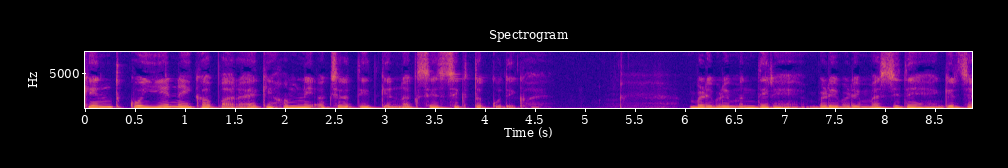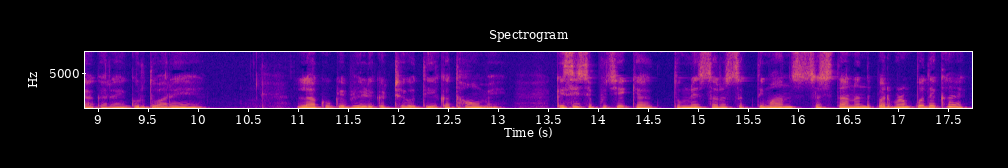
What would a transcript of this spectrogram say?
किंतु कोई ये नहीं कह पा रहा है कि हमने अक्षरातीत के नक्शे सिख तक को देखा है। बड़े बड़े मंदिर हैं बड़े बड़े मस्जिदें हैं, गिरजाघर हैं, गुरुद्वारे हैं। लाखों की भीड़ इकट्ठी होती है कथाओं में। किसी से पूछिए, क्या तुमने सर्वशक्तिमान सचिदानंद परब्रह्म को देखा है?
